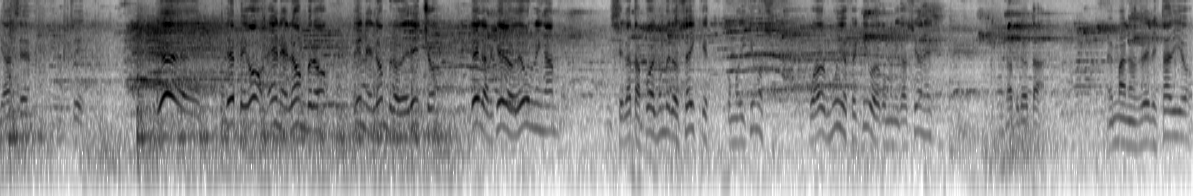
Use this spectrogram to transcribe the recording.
¿Qué hacen? Sí. Bien, le pegó en el hombro, en el hombro derecho del arquero de Hurlingham y se la tapó el número 6 que como dijimos jugador muy efectivo de comunicaciones la pelota en manos del estadio.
